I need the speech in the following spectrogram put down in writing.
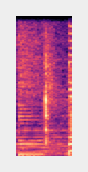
Bye.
